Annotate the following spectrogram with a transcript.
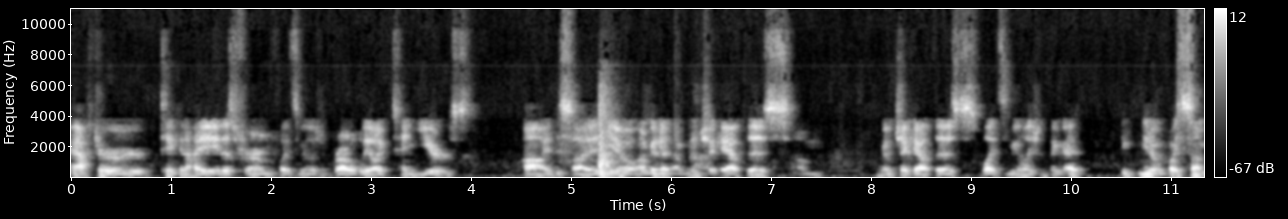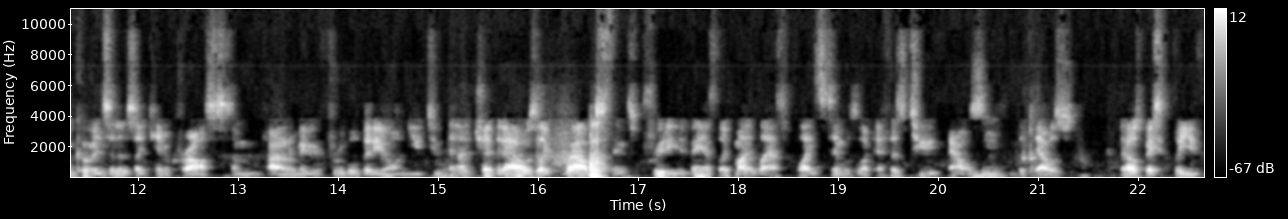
after taking a hiatus from flight simulation, probably like 10 years, uh, I decided, you know, I'm gonna I'm gonna check out this um, I'm going to check out this flight simulation thing. I, you know, by some coincidence, I came across some, I don't know, maybe a frugal video on YouTube, and I checked it out. I was like, wow, this thing's pretty advanced. Like my last flight sim was like FS two thousand, but that was that was basically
